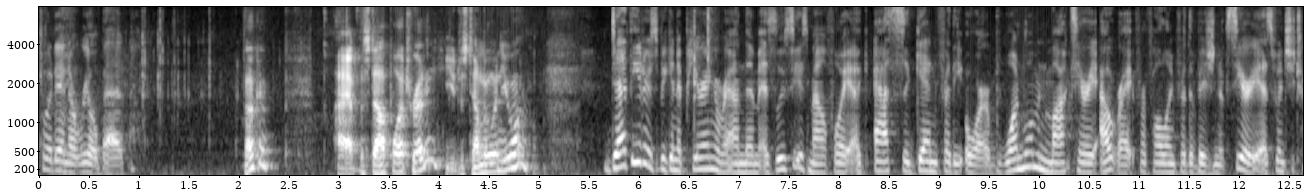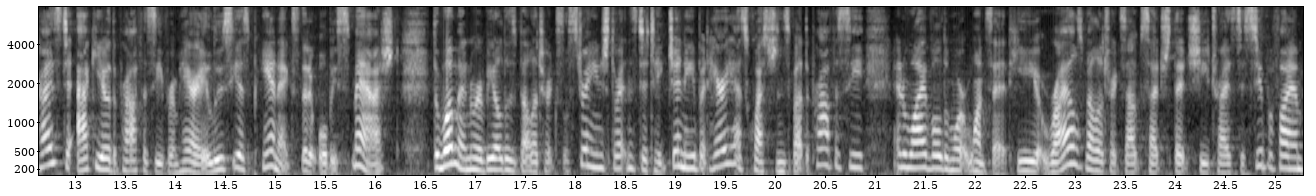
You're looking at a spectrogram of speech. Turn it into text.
put in a real bet. Okay. I have the stopwatch ready. You just tell me when you are. Death Eaters begin appearing around them as Lucius Malfoy asks again for the orb. One woman mocks Harry outright for falling for the vision of Sirius. When she tries to accio the prophecy from Harry, Lucius panics that it will be smashed. The woman, revealed as Bellatrix Lestrange, threatens to take Ginny, but Harry has questions about the prophecy and why Voldemort wants it. He riles Bellatrix up such that she tries to stupefy him.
